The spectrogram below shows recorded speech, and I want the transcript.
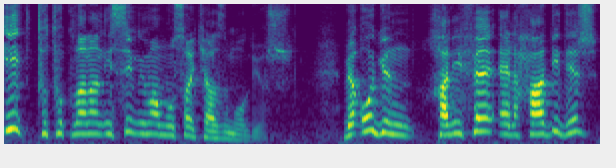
ilk tutuklanan isim İmam Musa Kazım oluyor. Ve o gün halife El Hadi'dir.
